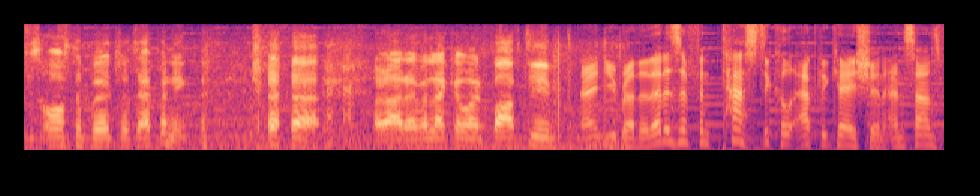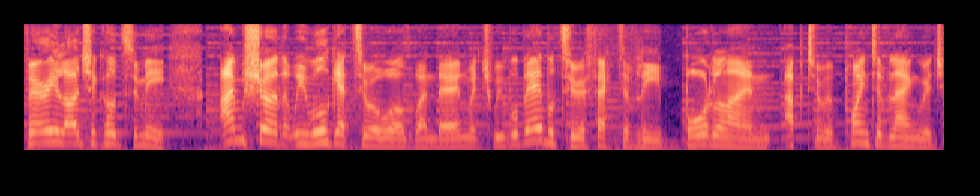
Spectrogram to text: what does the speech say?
Just ask the birds what's happening. All right, have a lucky one, five team. And you, brother. That is a fantastical application and sounds very logical to me. I'm sure that we will get to a world one day in which we will be able to effectively, borderline up to a point of language,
